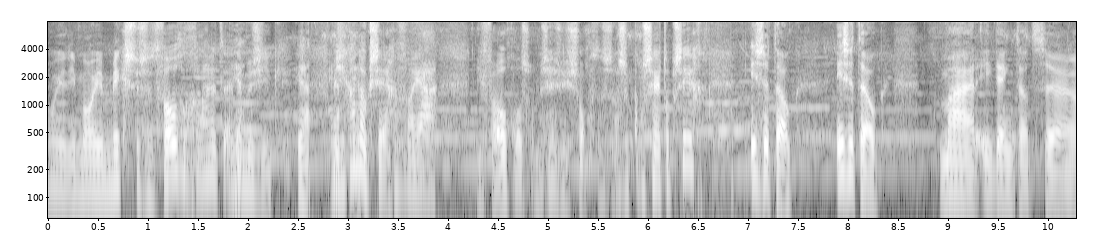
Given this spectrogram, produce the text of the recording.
mooi, die mooie mix tussen het vogelgeluid en Ja. de muziek. Ja, dus je kan ook zeggen van ja, die vogels om 6 uur 's ochtends, dat is een concert op zich. Is het ook. Is het ook. Maar ik denk dat eh,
